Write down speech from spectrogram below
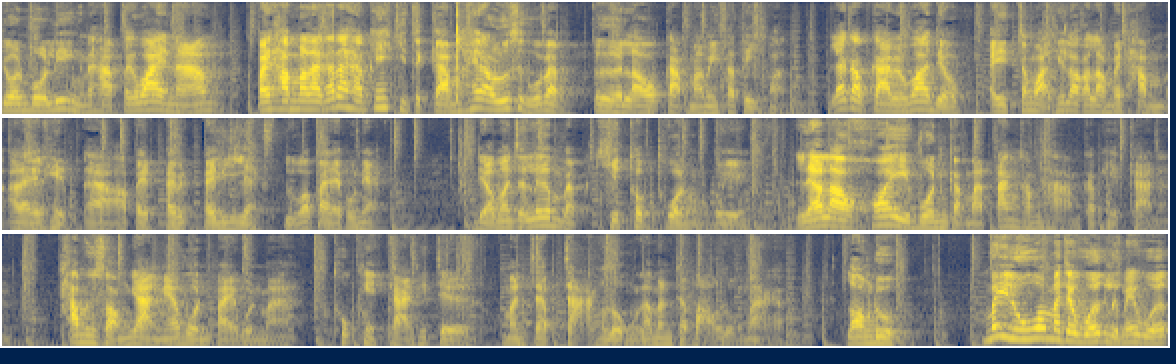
โยนโบว์ลิ่งนะครับ ไปว่ายน้ำ ไปทำอะไรก็ได้ครับแค่กิจกรรมให้เรารู้สึกว่าแบบเออเรากลับมามีสติก่อน แล้วกลับกลายเป็นว่าเดี๋ยวไอจังหวะที่เรากำลังไปทำอะไรเหตุอ่าเอาไปไปไปรีแลกซ์หรือว่าไปอะไรพวกเนี้ยเดี๋ยวมันจะเริ่มแบบคิดทบทวนของตัวเอง แล้วเราค่อยวนกลับมาตั้งคำถามกับเหตุการณ์นั้นทำอยู่สองอย่างเนี้ยวนไปวนมา ทุกเหตุการณ์ที่เจอ มันจะจางลงแล้วมันจะเบาลงมากครับ ลองดู ไม่รู้ว่ามันจะเวิร์กหรือไม่เวิร์ก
